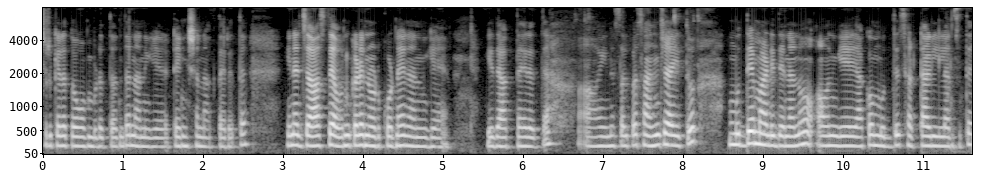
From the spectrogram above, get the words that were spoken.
ಚುರುಕೆಲ್ಲ ತೊಗೊಂಡ್ಬಿಡುತ್ತೆ ಅಂತ ನನಗೆ ಟೆನ್ಷನ್ ಆಗ್ತಾ ಇರುತ್ತೆ. ಇನ್ನು ಜಾಸ್ತಿ ಅವನ ಕಡೆ ನೋಡಿಕೊಂಡೆ ನನಗೆ ಇದಾಗ್ತಾ ಇರುತ್ತೆ. ಇನ್ನು ಸ್ವಲ್ಪ ಸಂಜೆ ಆಯಿತು. ಮುದ್ದೆ ಮಾಡಿದ್ದೆ ನಾನು. ಅವನಿಗೆ ಯಾಕೋ ಮುದ್ದೆ ಸಟ್ಟಾಗಲಿಲ್ಲ ಅನಿಸುತ್ತೆ.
